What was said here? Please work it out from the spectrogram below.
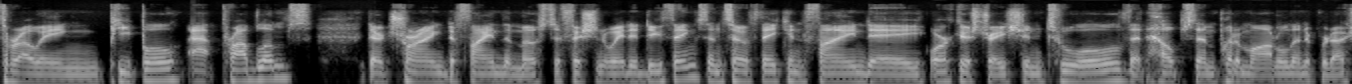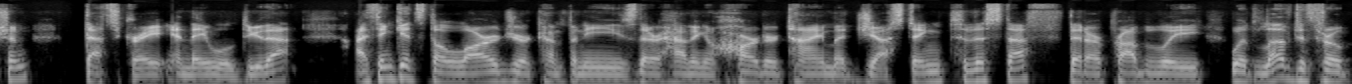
throwing people at problems. They're trying to find the most efficient way to do things. And so if they can find a orchestration tool that helps them put a model into production, that's great. And they will do that. I think it's the larger companies that are having a harder time adjusting to this stuff that are probably would love to throw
